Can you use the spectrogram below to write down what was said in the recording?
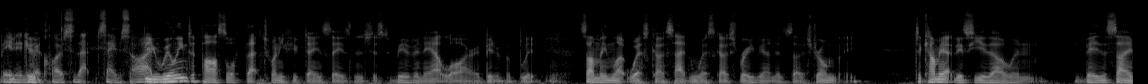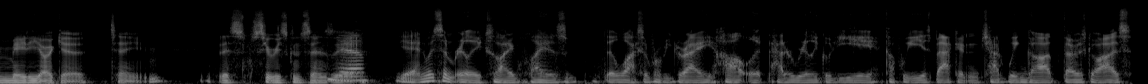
been You anywhere close to that same side. be side. willing to pass off that 2015 season as just a bit of an outlier, a bit of a blip. Mm. Something like West Coast had and West Coast rebounded so strongly. To come out this year, though, and be the same mediocre team, there's serious concerns yeah. there. Yeah, and with some really exciting players, the likes of Robbie Gray, Hartlett had a really good year a couple of years back, and Chad Wingard, those guys,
